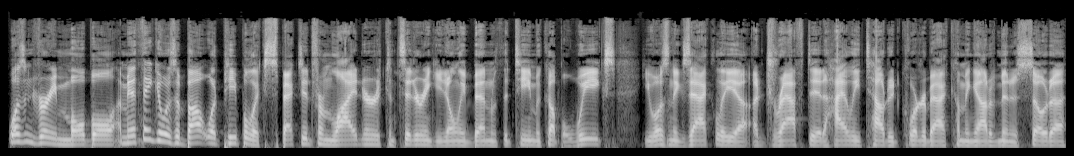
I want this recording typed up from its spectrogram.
wasn't very mobile. I mean, I think it was about what people expected from Leidner, considering he'd only been with the team a couple weeks. He wasn't exactly a, a, drafted, highly touted quarterback coming out of Minnesota.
